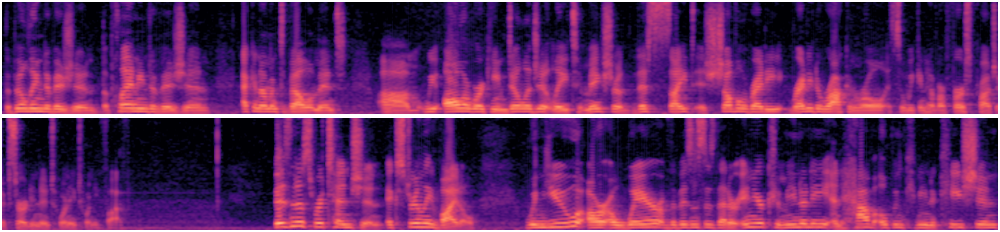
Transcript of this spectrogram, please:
the building division, the planning division, economic development. Um, we all are working diligently to make sure this site is shovel ready, ready to rock and roll, so we can have our first project starting in 2025. Business retention, extremely vital. When you are aware of the businesses that are in your community and have open communication,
